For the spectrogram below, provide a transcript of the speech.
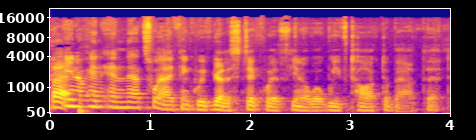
But- you know, and, and that's why I think we've got to stick with you know what we've talked about that.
